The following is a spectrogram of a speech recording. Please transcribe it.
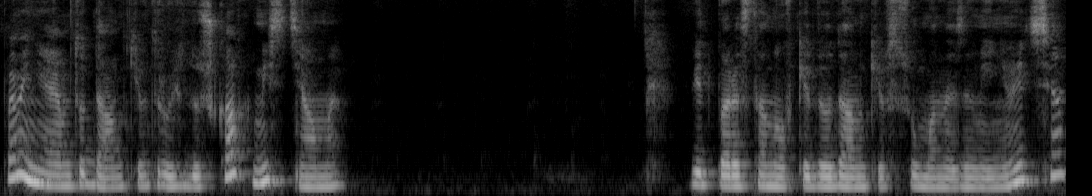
Поміняємо доданки в других дужках місцями. Від перестановки доданків сума не змінюється.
